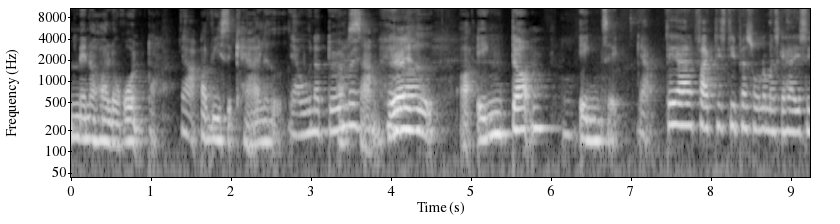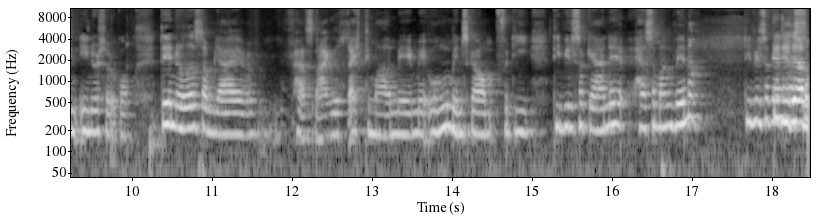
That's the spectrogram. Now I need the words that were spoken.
men at holde rundt der ja. og vise kærlighed. Ja, uden at dømme. Og samhørighed, og ingen dom, mm. ingenting. Ja, det er faktisk de personer, man skal have i sin inner circle. Det er noget, som jeg har snakket rigtig meget med, med unge mennesker om, fordi de vil så gerne have så mange venner. De vil så Det er gerne det have der så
